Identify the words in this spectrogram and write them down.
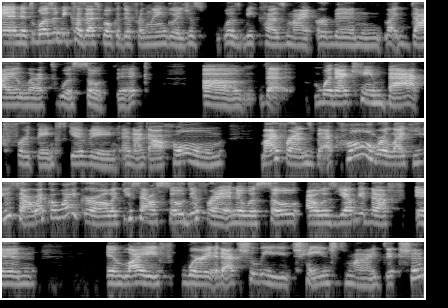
And it wasn't because I spoke a different language, it was because my urban like dialect was so thick um, that when I came back for Thanksgiving and I got home, my friends back home were like, "You sound like a white girl. Like you sound so different." And it was so I was young enough in in life where it actually changed my diction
